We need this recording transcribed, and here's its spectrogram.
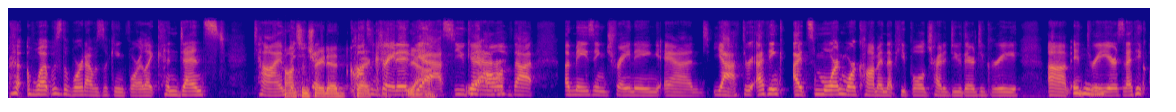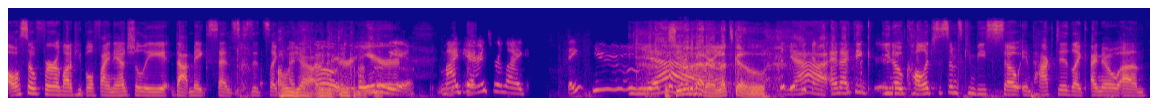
what was the word I was looking for? Like condensed time. but you get- Concentrated, quick. concentrated. Yeah. So you get all of that amazing training and yeah through i think it's more and more common that people try to do their degree um, in three years and i think also for a lot of people financially that makes sense because it's like Oh, an yeah, I didn't think about that. year. Totally. My parents were like, thank you. Yeah. The sooner the better. Let's go. yeah and i think you know college systems can be so impacted like i know um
